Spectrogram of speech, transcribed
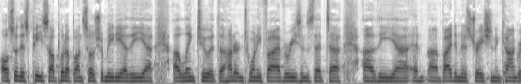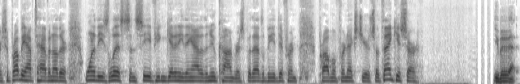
Also, this piece I'll put up on social media. The uh, link to it. The 125 reasons that the Biden administration and Congress will probably have to have another one of these lists and see if you can get anything out of the new Congress. But that'll be a different problem for next year. So thank you, sir. You bet.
